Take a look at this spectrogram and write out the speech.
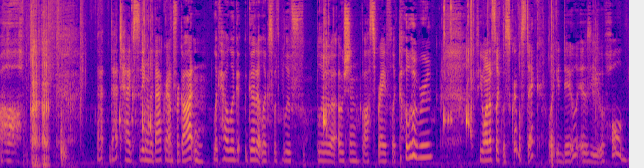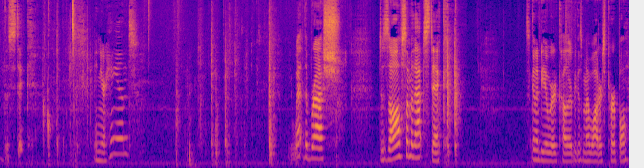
Oh, that that tag's sitting in the background, forgotten. Look how look, good it looks with blue blue uh, ocean gloss spray flicked all over it. If you want to flick with scribble stick, what you do is you hold the stick in your hand. You wet the brush dissolve some of that stick. It's going to be a weird color because my water's purple.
